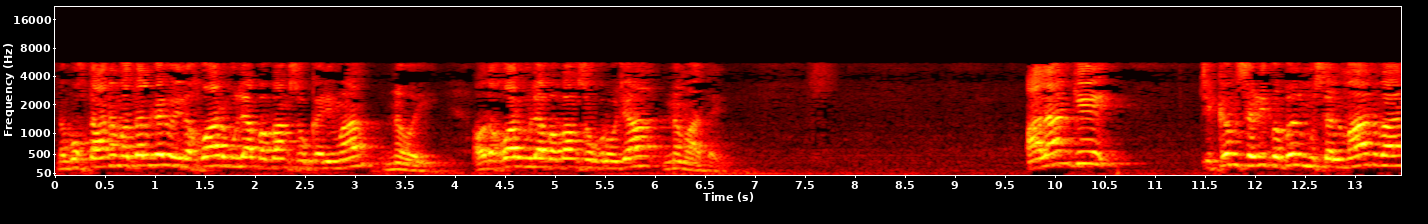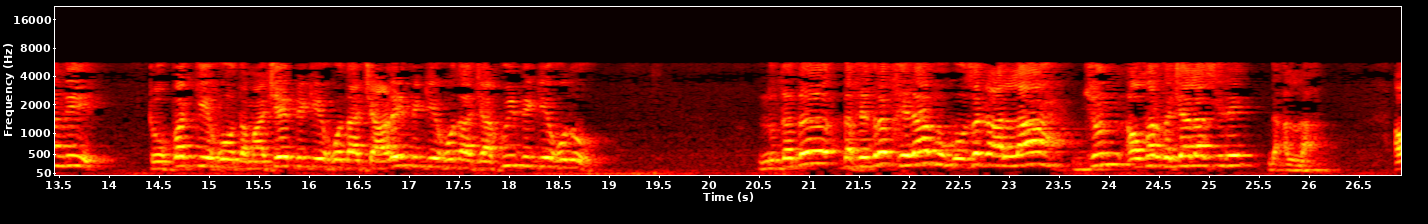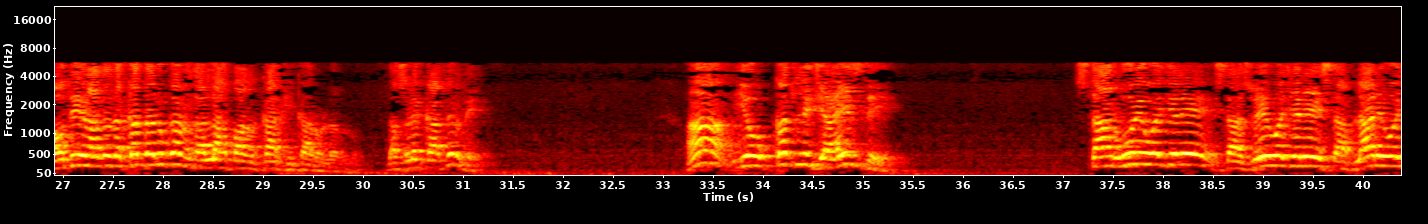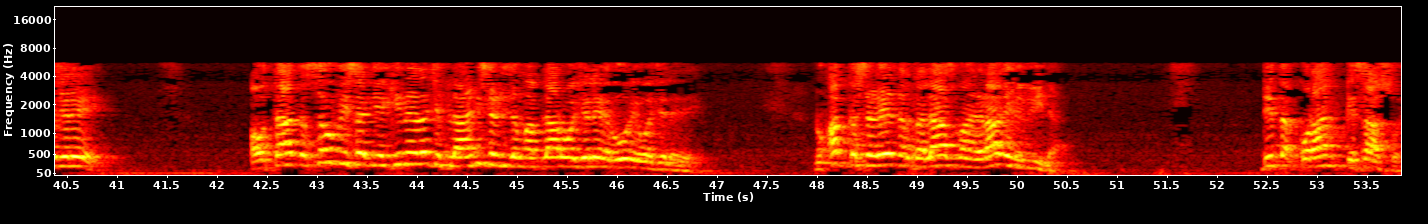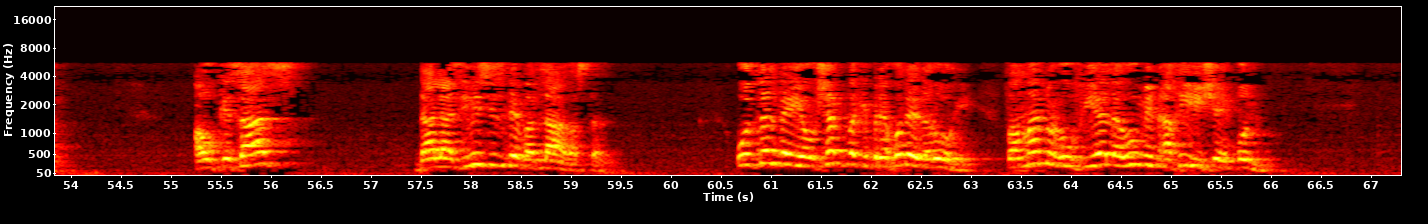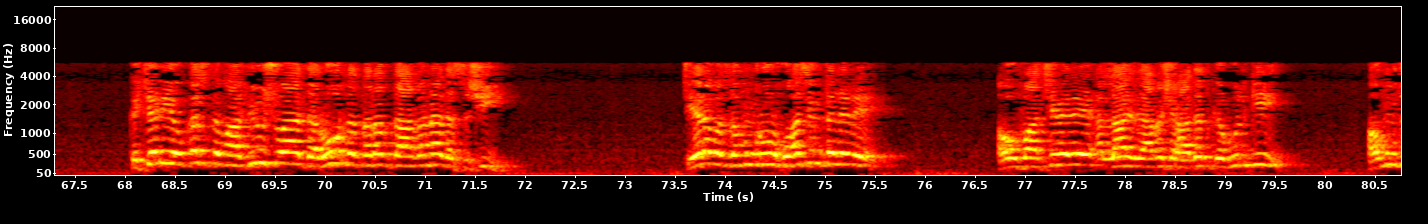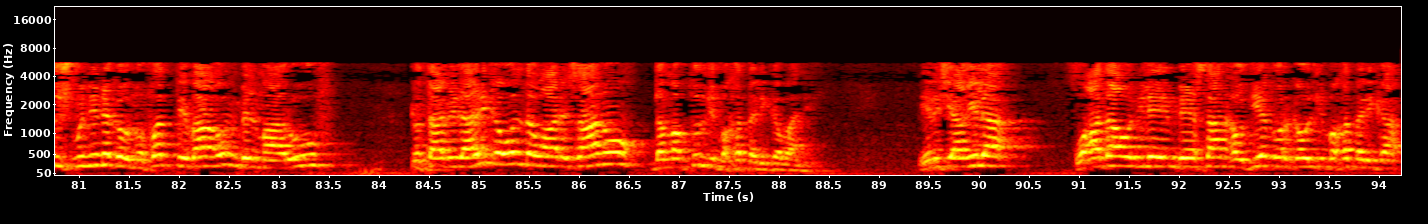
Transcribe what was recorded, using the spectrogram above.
نو پښتانه متل کوي د خوار مولا په بام سو کلمه نه وایي او د خوار مولا په بام سو روزه نه ماته الان کې چې کوم سړی په بل مسلمان باندې ټوپک کې خو تماچې پکې خو دا چاړې پکې خو دا چاکوي پکې خو دو نو د د فطرت خلاف کو ځکه الله جن او مرګ د چا لاس کې دی د الله او دې اراده د قتل وکړو د الله پاک کار کې کار ولرلو دا سره کافر دی ها یو قتل جائز دی ستار وری وجلې ستا زوی وجلې ستا بلار وجلې او تا ته 100% یقین لري چې فلانی سړي زما بلار وجلې رورې وجلې نو اک سړی در تلاس باندې راغی نو ویلا دته قران قصاص وي او قصاص دا لازمی سیز دی بدلا غستل او دلته یو شرط پکې پر خوده دروغي فمن عفی له من اخیه شیء کچری یو کس د معافیو شو د رور د طرف دا غنا د سشي چیرې و زمون رور خو اسیم تللی او وفات شوی دی الله دې هغه شهادت قبول کړي او موږ دښمنی نه کوو نفت تباهم بالمعروف نو تابعداري کول د وارثانو د مقتول دی په خطر طریقه باندې یعنی چې هغه لا وعده او الیهم به احسان او دیت ور کول دی په خطر طریقه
